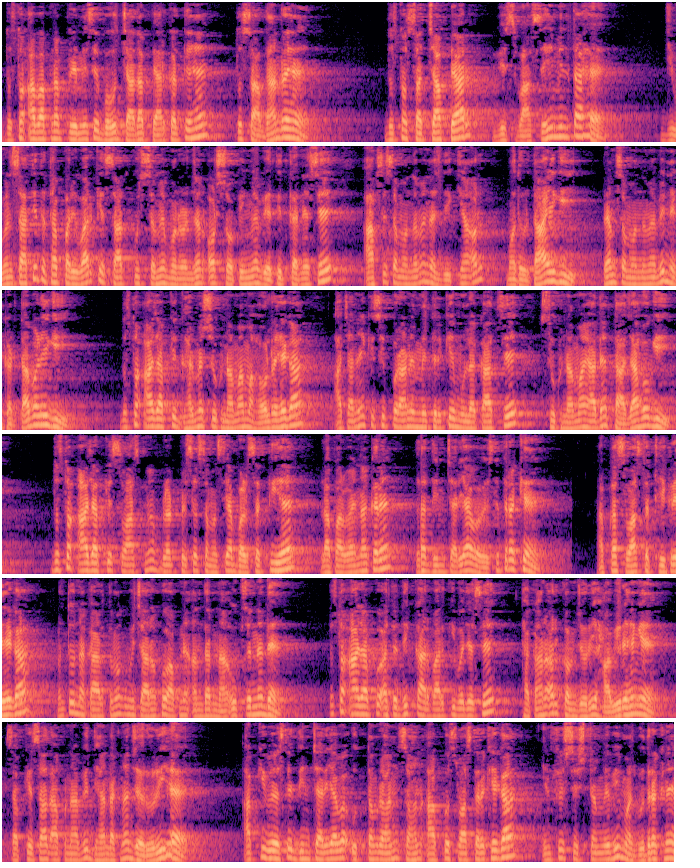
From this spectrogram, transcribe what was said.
दोस्तों, आप अपना प्रेमी से बहुत ज़्यादा प्यार करते हैं तो सावधान रहें। दोस्तों, सच्चा प्यार विश्वास से ही मिलता है। जीवन साथी तथा परिवार के साथ कुछ समय मनोरंजन और शॉपिंग में व्यतीत करने से आपसी संबंधों में नजदीकियाँ और मधुरता आएगी, प्रेम संबंध में भी निकटता बढ़ेगी। दोस्तों, आज आपके घर में सुखनामा माहौल रहेगा। अचानक किसी पुराने मित्र के मुलाकात से सुखनामा यादें ताज़ा होगी। दोस्तों, आज आपके स्वास्थ्य में ब्लड प्रेशर समस्या बढ़ सकती है। लापरवाही न करें तथा दिनचर्या व्यवस्थित रखें। आपका स्वास्थ्य ठीक रहेगा, परंतु नकारात्मक विचारों को अपने अंदर न उपजने दें। दोस्तों, आज आपको अत्यधिक कारोबार की वजह से थकान और कमज़ोरी हावी रहेंगे। सबके साथ अपना भी ध्यान रखना ज़रूरी है। आपकी व्यवस्थित दिनचर्या व उत्तम रहन सहन आपको स्वस्थ रखेगा इन्फ्यूज सिस्टम में भी मज़बूत रखने।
